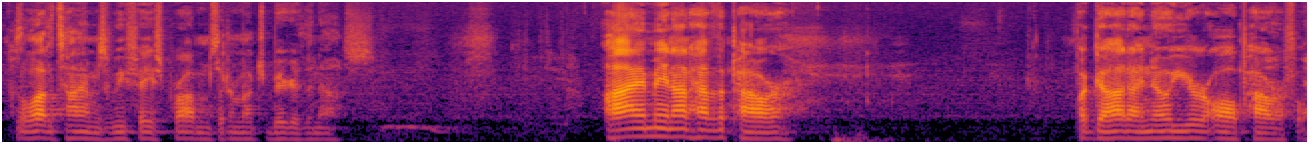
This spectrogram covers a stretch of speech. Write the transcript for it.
Because a lot of times we face problems that are much bigger than us. I may not have the power, but God, I know you're all powerful.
